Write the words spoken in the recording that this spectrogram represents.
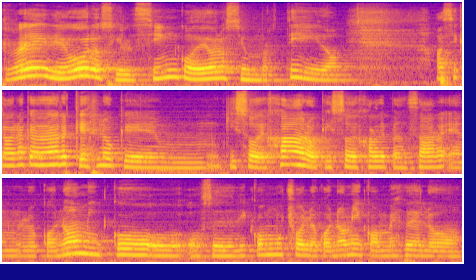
rey de oros y el cinco de oros invertido. Así que habrá que ver qué es lo que mm, quiso dejar o quiso dejar de pensar en lo económico o, se dedicó mucho a lo económico en vez de lo,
